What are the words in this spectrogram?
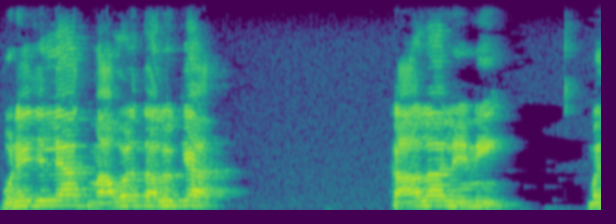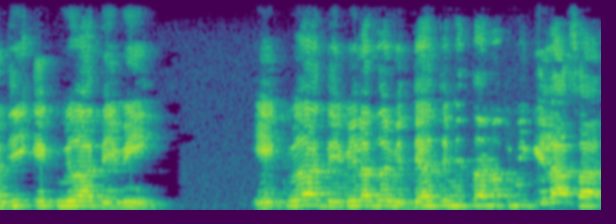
पुणे जिल्ह्यात मावळ तालुक्यात काला लेणी म्हणजे एकविरा देवी. एकविरा देवीला जर विद्यार्थी मित्रांनो तुम्ही गेला असाल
